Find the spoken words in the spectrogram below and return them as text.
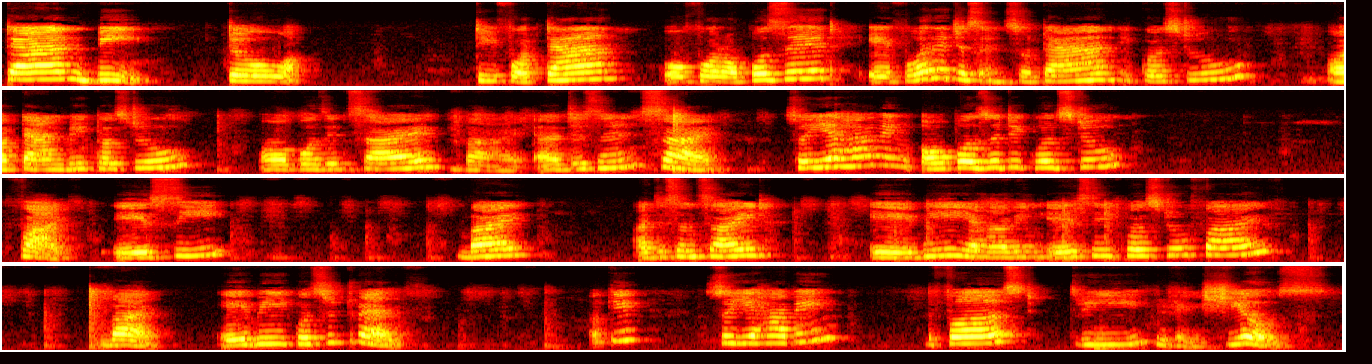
tan B to T for tan, O for opposite, A for adjacent. So tan equals to or tan B equals to opposite side by adjacent side. So you're having opposite equals to 5 AC by adjacent side AB you're having AC equals to 5 by AB equals to 12. Okay. So you're having the first three ratios.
